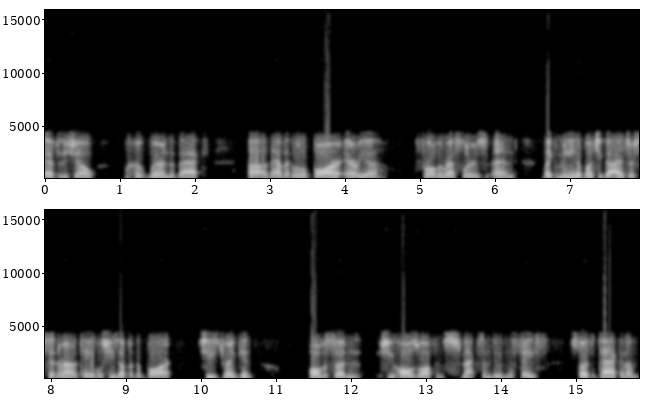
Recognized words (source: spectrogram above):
after the show, we're in the back. Uh, they have like a little bar area for all the wrestlers, and like me and a bunch of guys are sitting around a table. She's up at the bar. She's drinking. All of a sudden, she hauls off and smacks some dude in the face. Starts attacking him.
